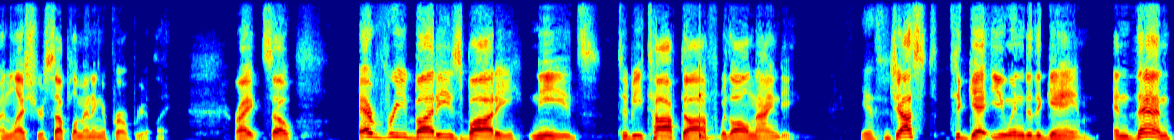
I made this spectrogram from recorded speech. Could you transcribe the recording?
unless you're supplementing appropriately, right? So everybody's body needs to be topped off with all 90. Yes. Just to get you into the game. And then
